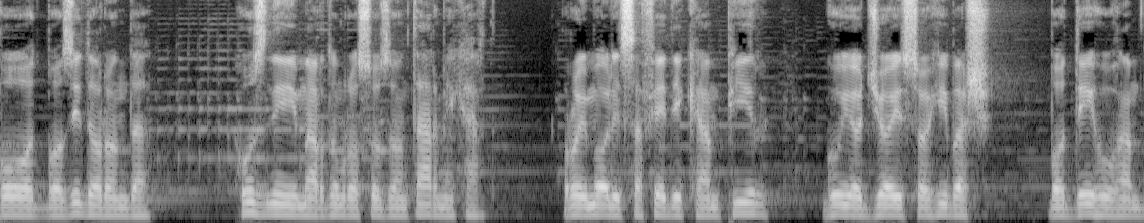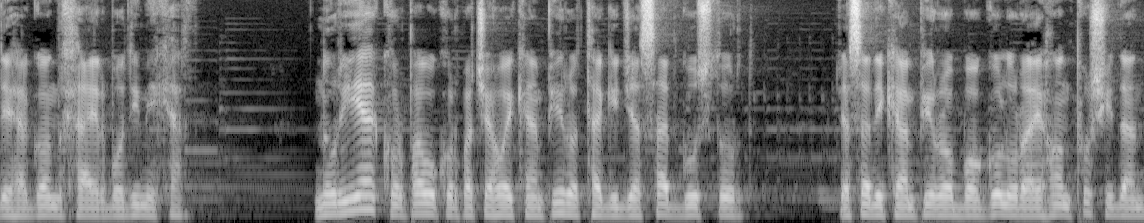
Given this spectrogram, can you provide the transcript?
бодбозӣ доронда ҳузни мардумро сӯзонтар мекард. Рӯймоли сафеди кампир гӯё ҷои соҳибаш бо деҳу ҳамдеҳагон хайрбодӣ мекард. Нурия курпаву курпачаҳои кампирро таги ҷасад гӯстурд ҷасади кампирро бо гулу райҳон пӯшиданд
